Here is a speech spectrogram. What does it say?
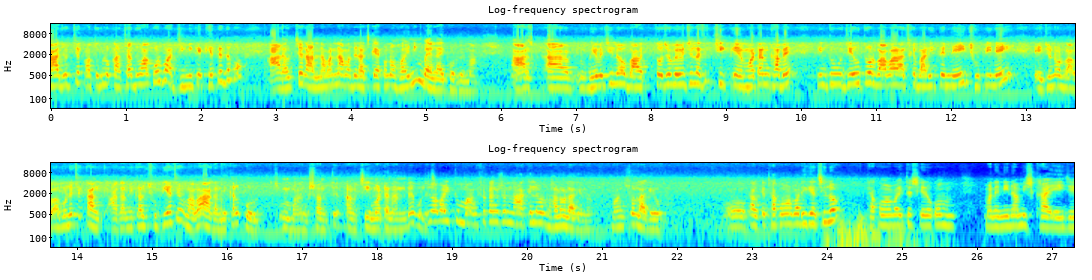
কাজ হচ্ছে কতগুলো কাঁচা ধোয়া করব আর জিমিকে খেতে দেবো। আর হচ্ছে রান্না বান্না আমাদের আজকে এখনও হয়নি বেলায় করবে মা। আর আর ভেবেছিল, বা তোজো ভেবেছিল যে চিক মাটন খাবে, কিন্তু যেহেতু ওর বাবার আজকে বাড়িতে নেই, ছুটি নেই, এই জন্য ওর বাবা বলেছে, কাল আগামীকাল ছুটি আছে, ওর বাবা আগামীকাল কর, মাংস আনতে চি মাটন আনবে বলে আবার একটু মাংস টাংস না খেলে ওর ভালো লাগে না, মাংস লাগে ওর। ও, কালকে ঠাকুমার বাড়ি গেছিল, ঠাকুমার বাড়িতে সেরকম মানে নিরামিষ খায় এই যে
